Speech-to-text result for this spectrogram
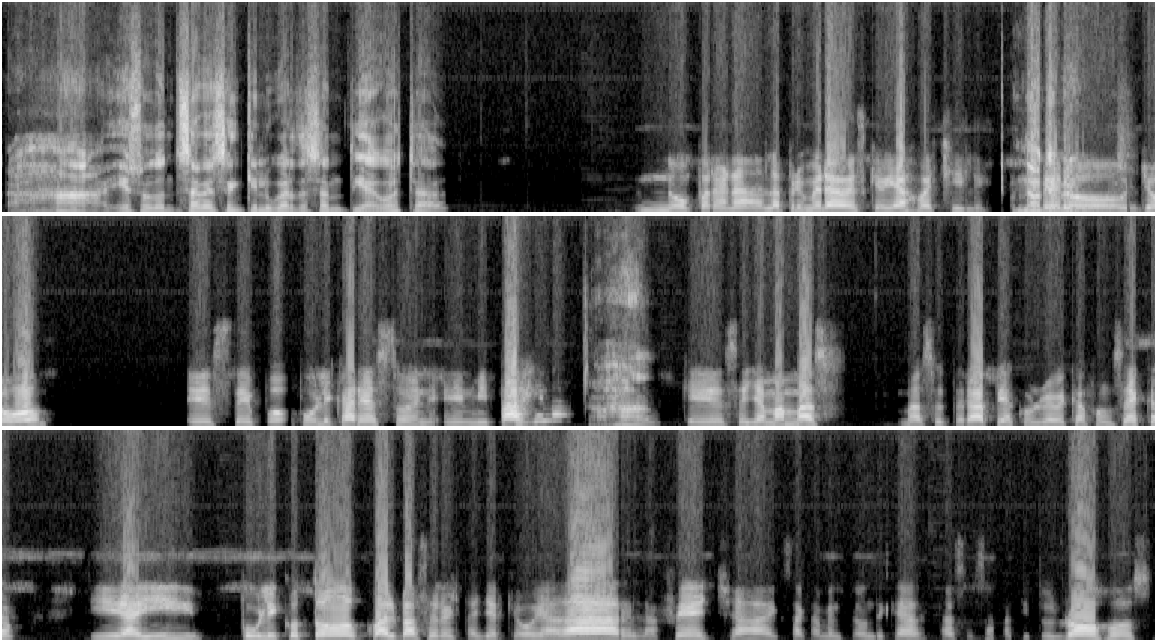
Ajá, ¿y eso sabes en qué lugar de Santiago está? No, para nada, la primera vez que viajo a Chile. No Pero yo este, puedo publicar esto en, en mi página, Ajá. que se llama Mas, Masoterapia con Rebeca Fonseca, y ahí publico todo, cuál va a ser el taller que voy a dar, la fecha, exactamente dónde queda Casa Zapatitos Rojos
